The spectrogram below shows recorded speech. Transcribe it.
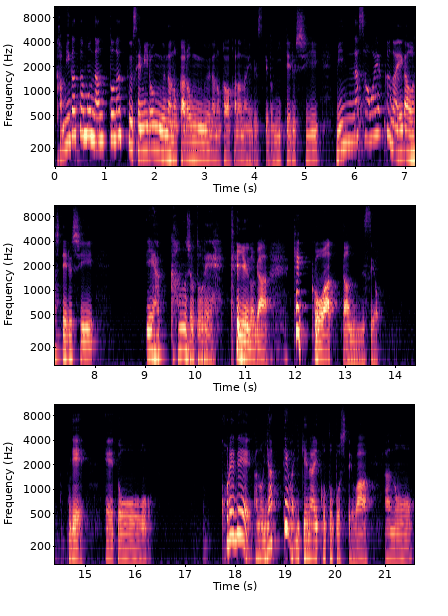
髪型もなんとなくセミロングなのかロングなのかわからないですけど似てるしみんな爽やかな笑顔してるしいや彼女どれ？っていうのが結構あったんですよ。でえっ、ー、とこれであのやってはいけないこととしてはあの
